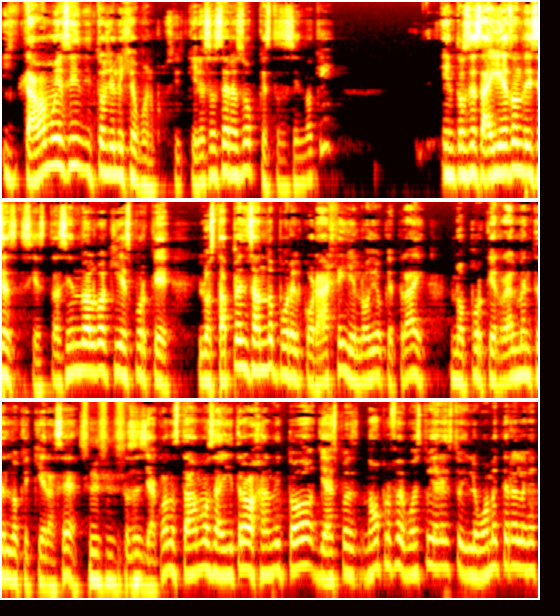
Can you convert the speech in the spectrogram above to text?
Y estaba muy así, y entonces yo le dije, bueno, pues si quieres hacer eso, ¿qué estás haciendo aquí? Y entonces ahí es donde dices, si está haciendo algo aquí es porque lo está pensando por el coraje y el odio que trae, no porque realmente es lo que quiere hacer. Sí, sí, sí. Entonces ya cuando estábamos ahí trabajando y todo, ya después, no, profe, voy a estudiar esto y le voy a meter a la...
